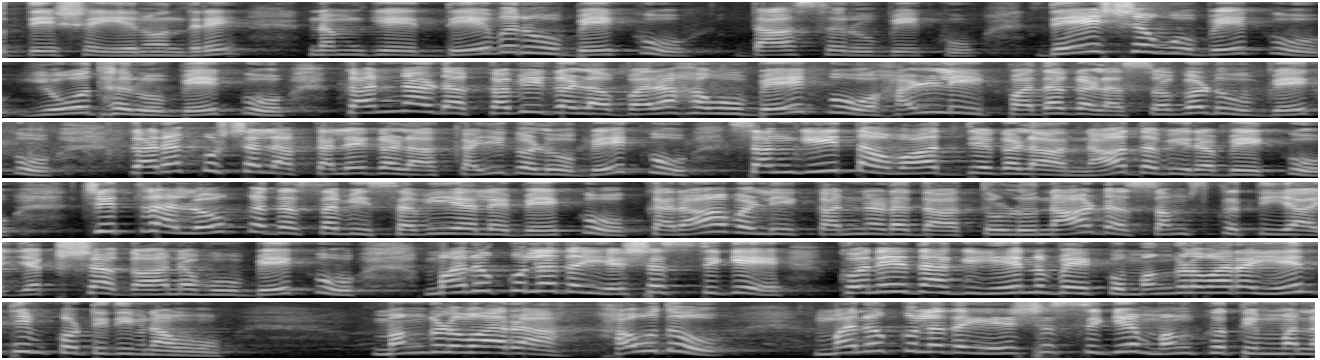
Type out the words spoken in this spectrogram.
ಉದ್ದೇಶ ಏನು ಅಂದರೆ ನಮಗೆ ದೇವರು ಬೇಕು, ದಾಸರು ಬೇಕು, ದೇಶವು ಬೇಕು, ಯೋಧರು ಬೇಕು, ಕನ್ನಡ ಕವಿಗಳ ಬರಹವು ಬೇಕು, ಹಳ್ಳಿ ಪದಗಳ ಸೊಗಡು ಬೇಕು, ಕರಕುಶಲ ಕಲೆಗಳ ಕೈಗಳು ಬೇಕು, ಸಂಗೀತ ವಾದ್ಯಗಳ ನಾದವಿರಬೇಕು, ಚಿತ್ರಲೋಕದ ಸವಿ ಸವಿಯಲೇಬೇಕು, ಕರಾವಳಿ ಕನ್ನಡದ ತುಳುನಾಡ ಸಂಸ್ಕೃತಿಯ ಯಕ್ಷಗಾನವೂ ಬೇಕು, ಮನುಕುಲದ ಯಶಸ್ಸಿಗೆ ಕೊನೆಯದಾಗಿ ಏನು ಬೇಕು? ಮಂಗಳವಾರ ಏನು ಥೀಮ್ ಕೊಟ್ಟಿದ್ದೀವಿ ನಾವು? ಮಂಗಳವಾರ. ಹೌದು, ಮನುಕುಲದ ಯಶಸ್ಸಿಗೆ ಮಂಕುತಿಮ್ಮನ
